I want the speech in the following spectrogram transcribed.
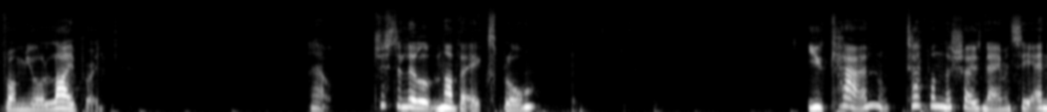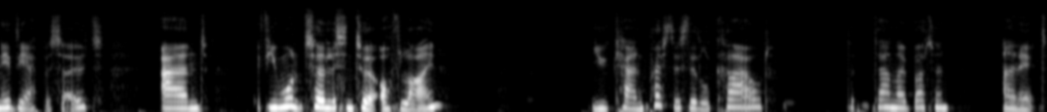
from your library. Now, just a little another explore. You can tap on the show's name and see any of the episodes, and if you want to listen to it offline, you can press this little cloud download button and it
